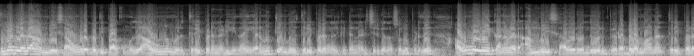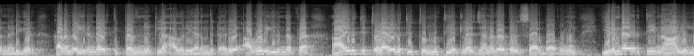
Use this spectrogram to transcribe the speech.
சுமன்லதா அம்பரீஷ் அவங்கள பற்றி பார்க்கும்போது அவங்களும் ஒரு திரைப்பட நடிகை தான். இரநூத்தி ஐம்பது திரைப்படங்கள் கிட்ட நடிச்சிருக்கதா சொல்லப்படுது. அவங்களுடைய கணவர் அம்பரீஷ் அவர் வந்து ஒரு பிரபலமான திரைப்பட நடிகர். கடந்த இரண்டாயிரத்தி பதினெட்டில் அவர் இறந்துட்டாரு. அவர் இருந்தப்ப ஆயிரத்தி தொள்ளாயிரத்தி தொண்ணூத்தி எட்டுல ஜனதாதள் சார்பாகவும் இரண்டாயிரத்தி நாலுல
